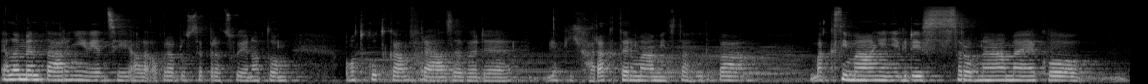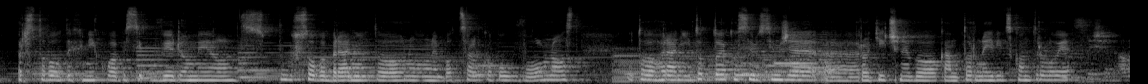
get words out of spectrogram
elementární věci, ale opravdu se pracuje na tom, odkud kam fráze vede, jaký charakter má mít ta hudba. Maximálně někdy srovnáme jako prstovou techniku, aby si uvědomil způsob braní tónu nebo celkovou volnost u toho hraní. To, to jako si myslím, že eh, rodič nebo kantor nejvíc kontroluje. Slyšet, ale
